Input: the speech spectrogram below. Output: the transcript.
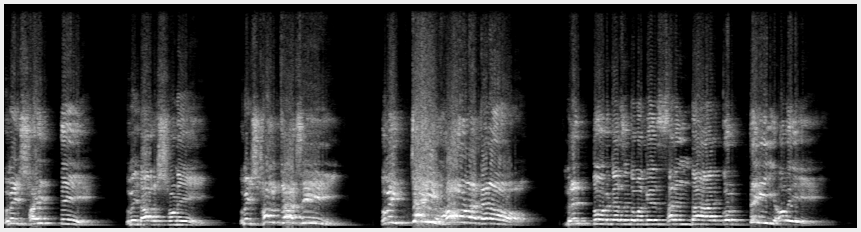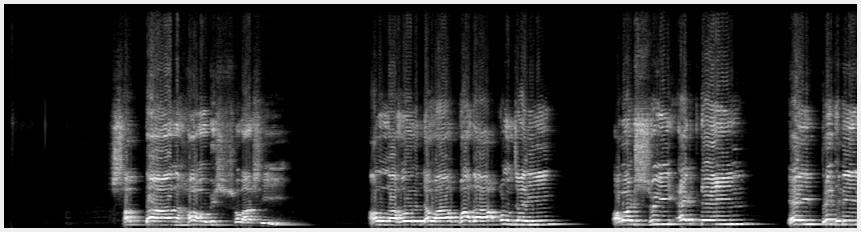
তুমি সাহিত্যিক, তুমি দার্শনিক, তুমি সন্ত্রাসী, তুমি যাই হও না কেন, মৃত্যুর কাছে তোমাকে সারেন্ডার করতেই হবে। সাবধান হও বিশ্ববাসী। আল্লাহর দেওয়া ওয়াদা অনুযায়ী অবশ্যই একদিন এই পৃথিবীর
